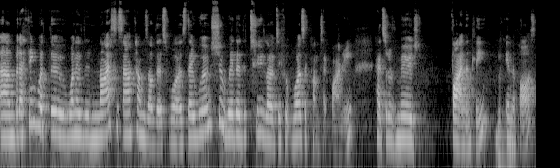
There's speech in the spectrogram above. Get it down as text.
Um, but I think what the one of the nicest outcomes of this was they weren't sure whether the two lobes, if it was a contact binary, had sort of merged violently in the past.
